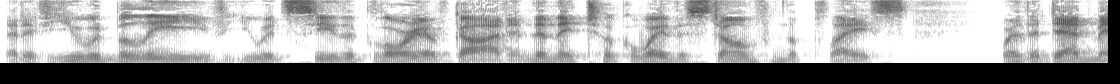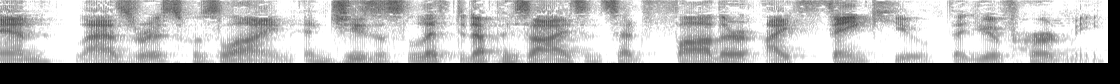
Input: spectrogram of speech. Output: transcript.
that if you would believe, you would see the glory of God. And then they took away the stone from the place where the dead man, Lazarus, was lying. And Jesus lifted up his eyes and said, Father, I thank you that you have heard me.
